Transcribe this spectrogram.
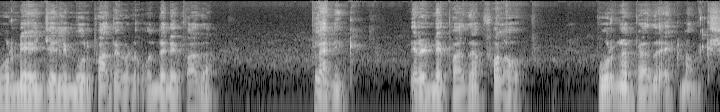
ಮೂರನೇ ಹೆಜ್ಜೆಯಲ್ಲಿ ಮೂರು ಪಾದಗಳು. ಒಂದನೇ ಪಾದ ಪ್ಲ್ಯಾನಿಂಗ್ ಎರಡನೇ ಪಾದ ಫಾಲೋ ಅಪ್ ಮೂರನೇ ಪಾದ ಎಕನಾಮಿಕ್ಸ್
